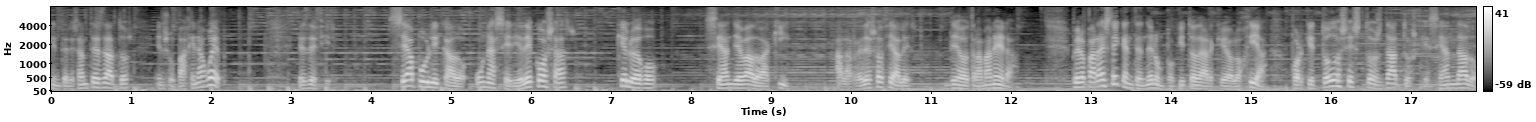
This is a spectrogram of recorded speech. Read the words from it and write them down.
interesantes datos en su página web. Es decir, se ha publicado una serie de cosas que luego se han llevado aquí a las redes sociales de otra manera. Pero para esto hay que entender un poquito de arqueología, porque todos estos datos que se han dado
